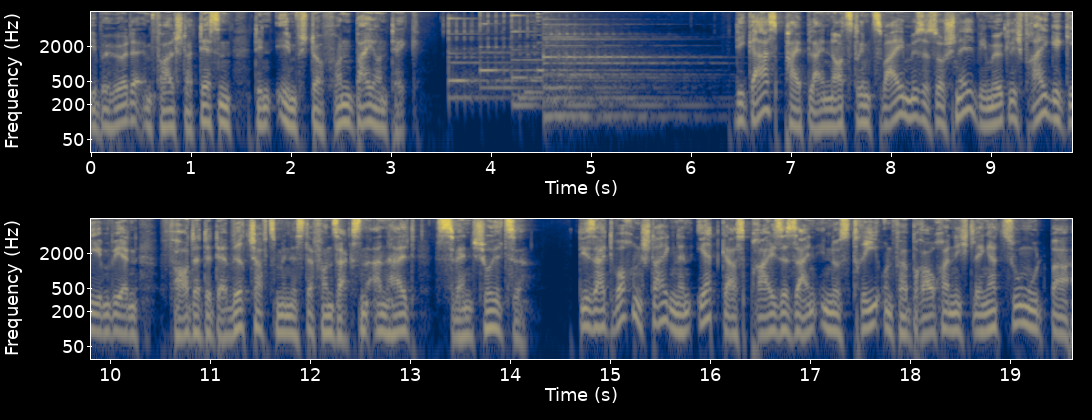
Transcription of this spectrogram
Die Behörde empfahl stattdessen den Impfstoff von BioNTech. Die Gaspipeline Nord Stream 2 müsse so schnell wie möglich freigegeben werden, forderte der Wirtschaftsminister von Sachsen-Anhalt Sven Schulze. Die seit Wochen steigenden Erdgaspreise seien Industrie und Verbraucher nicht länger zumutbar,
